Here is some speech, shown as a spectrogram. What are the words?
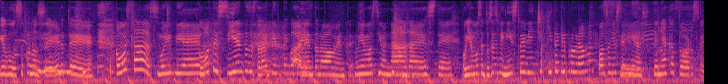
qué gusto conocerte. ¿Cómo estás? Muy bien. ¿Cómo te sientes de estar aquí en Tengo Ay, Talento nuevamente? Muy emocionada, este. Oye, hermosa, entonces viniste bien chiquita aquel programa. ¿Cuántos años sí, tenías Tenía 14.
